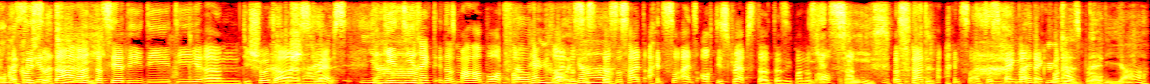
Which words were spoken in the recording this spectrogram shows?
Oh mein Das Gott, siehst ja du natürlich. daran, dass hier die, die, die, ähm, die Schulterstraps, Scheiße. die gehen direkt in das Motherboard vom Da Pack über, rein. Das, ja. ist, das ist halt eins zu eins auch die Straps, da, da sieht man das auch Jetzt dran. seh's. Das ist halt eins zu eins das Spangler Pack von Güte, Hasbro. Danny, ja.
